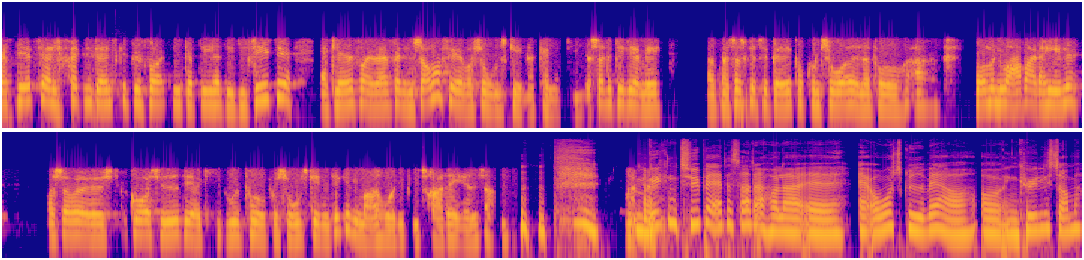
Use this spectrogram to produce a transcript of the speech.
er flertal af den danske befolkning, der deler det. De fleste er glade for i hvert fald en sommerferie, hvor solen skinner, kan man sige. Og så er det det der med, at man så skal tilbage på kontoret, eller på, hvor man nu arbejder henne, og så øh, gå og sidde der og kigge ud på, på solskinnet. Det kan vi meget hurtigt blive trætte af alle sammen. Hvilken type er det så, der holder af, af overskyet vejr og, og en kølig sommer?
